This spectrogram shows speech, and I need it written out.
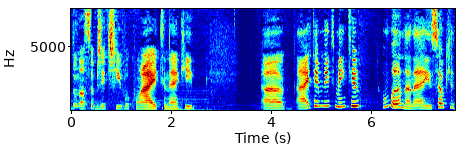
do nosso objetivo com a arte, né? Que a, a arte é eminentemente humana, né? Isso é o que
